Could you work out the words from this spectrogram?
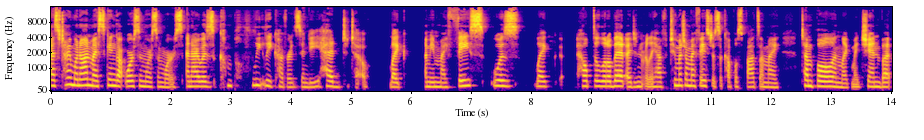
as time went on, my skin got worse and worse and worse. And I was completely covered, Cindy, head to toe. Like, I mean, my face was like helped a little bit. I didn't really have too much on my face, just a couple spots on my temple and like my chin, but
